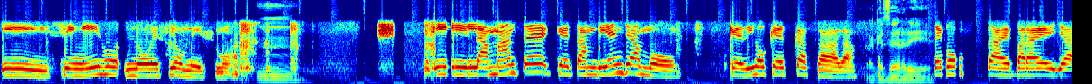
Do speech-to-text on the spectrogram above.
y sin hijo no es lo mismo. Mm. Y la amante que también llamó, que dijo que es casada, La que se ríe. tengo un mensaje para ella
